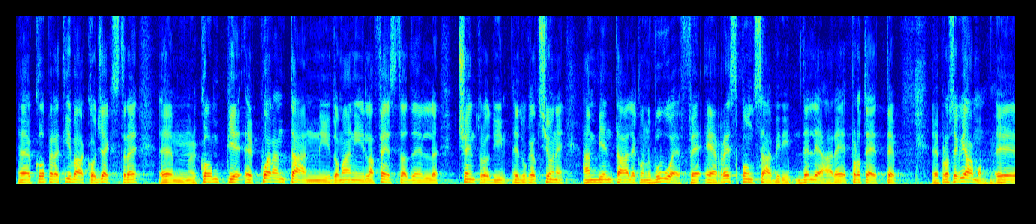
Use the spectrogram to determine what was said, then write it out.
eh, cooperativa Cogextre ehm, compie eh, 40 anni, domani la festa del centro di educazione ambientale con WWF e responsabili delle aree protette. Eh, proseguiamo, eh,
